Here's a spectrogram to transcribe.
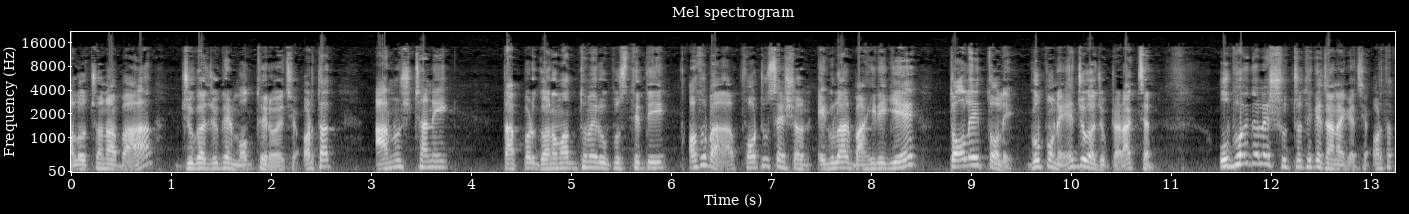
আলোচনা বা যোগাযোগের মধ্যে রয়েছে। অর্থাৎ আনুষ্ঠানিক, তারপর গণমাধ্যমের উপস্থিতি অথবা ফটো সেশন এগুলার বাহিরে গিয়ে তলে তলে গোপনে যোগাযোগটা রাখছেন। উভয় দলের সূত্র থেকে জানা গেছে, অর্থাৎ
